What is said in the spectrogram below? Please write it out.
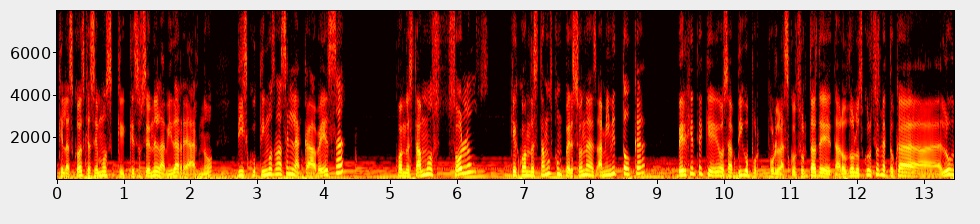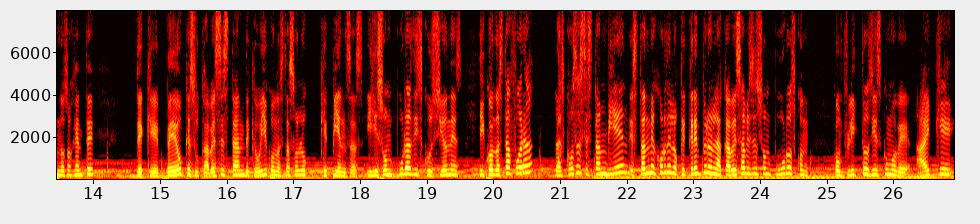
que las cosas que hacemos que, que suceden en la vida real, ¿no? Discutimos más en la cabeza cuando estamos solos que cuando estamos con personas. A mí me toca ver gente que, o sea, digo, por, por las consultas de tarot los cursos me toca alumnos o gente de que veo que su cabeza están, de que, oye, cuando está solo, ¿qué piensas? Y son puras discusiones. Y cuando está afuera, las cosas están bien, están mejor de lo que creen, pero en la cabeza a veces son puros con conflictos y es como de, hay que,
